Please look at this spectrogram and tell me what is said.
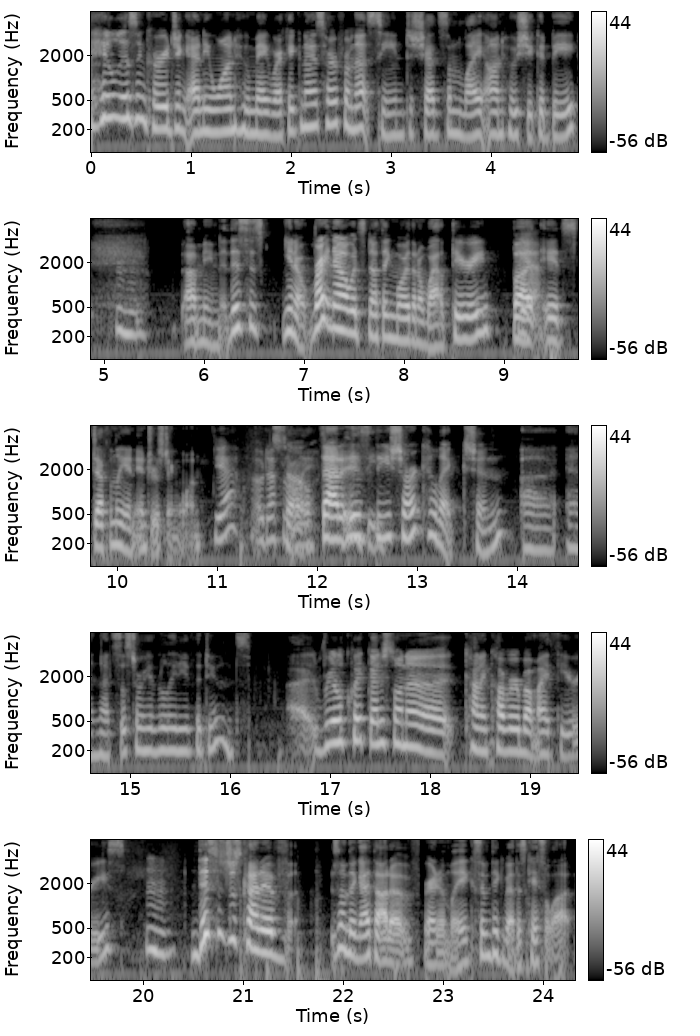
Hill is encouraging anyone who may recognize her from that scene to shed some light on who she could be. I mean, this is, you know, right now it's nothing more than a wild theory, but Yeah. it's definitely an interesting one. yeah. Oh, definitely. So that is the shark collection, uh, and that's the story of the Lady of the Dunes. Uh, real quick, I just want to kind of cover about my theories. Mhm. This is just kind of something I thought of randomly because I'm thinking about this case a lot.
